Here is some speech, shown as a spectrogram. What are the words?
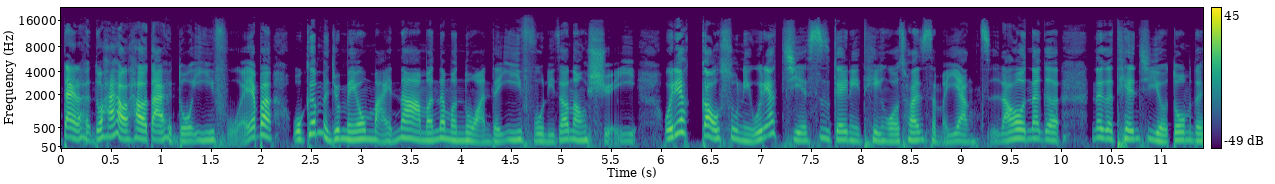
带了很多，还好他有带很多衣服哎，要不然我根本就没有买那么那么暖的衣服，你知道那种雪衣，我一定要告诉你，我一定要解释给你听，我穿什么样子，然后那个那个天气有多么的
